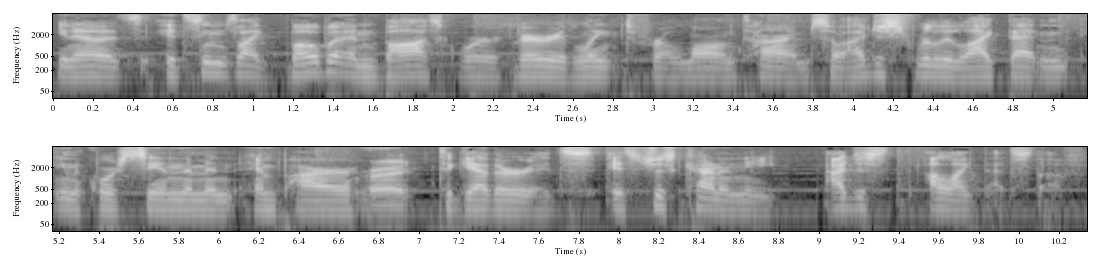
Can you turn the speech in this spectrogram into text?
You know, it's it seems like Boba and Bossk were very linked for a long time. So I just really like that, and, and of course, seeing them in Empire Right. together, it's it's just kind of neat. I just I like that stuff.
